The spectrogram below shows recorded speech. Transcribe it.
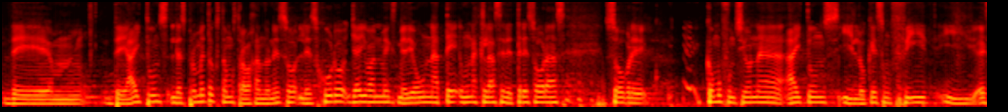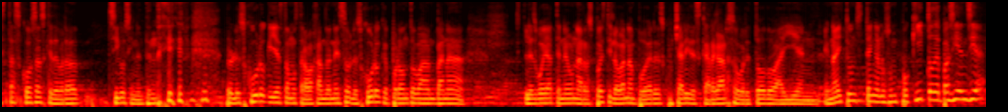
de, mm, de iTunes, les prometo que estamos trabajando en eso. Les juro, ya Iván Mex me dio una, te- una clase de tres horas sobre cómo funciona iTunes y lo que es un feed y estas cosas que de verdad sigo sin entender. Pero les juro que ya estamos trabajando en eso. Les juro que pronto van, van a les voy a tener una respuesta y lo van a poder escuchar y descargar sobre todo ahí en, en iTunes. Ténganos un poquito de paciencia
